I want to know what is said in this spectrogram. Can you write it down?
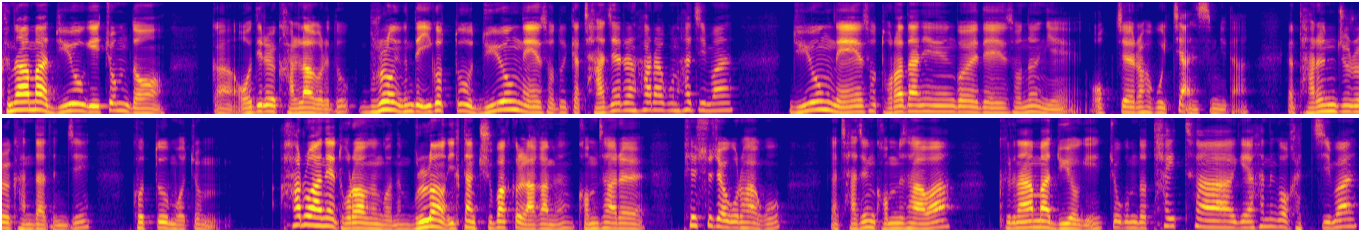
그나마 뉴욕이 좀더 그러니까 어디를 갈라 그래도 물론 근데 이것도 뉴욕 내에서도 그러니까 자제를 하라고는 하지만 뉴욕 내에서 돌아다니는 거에 대해서는 예 억제를 하고 있지 않습니다. 그러니까 다른 주를 간다든지 그것도 뭐 좀 하루 안에 돌아오는 거는 물론 일단 주 밖을 나가면 검사를 필수적으로 하고 그러니까 잦은 검사와 그나마 뉴욕이 조금 더 타이트하게 하는 것 같지만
